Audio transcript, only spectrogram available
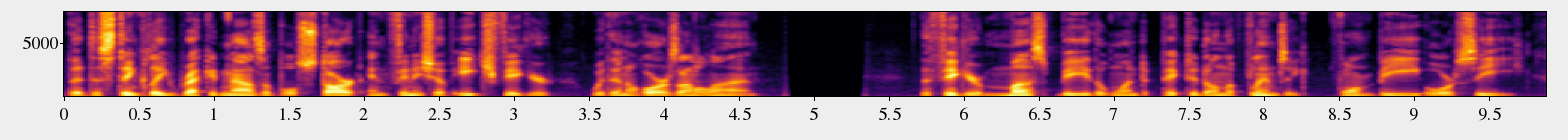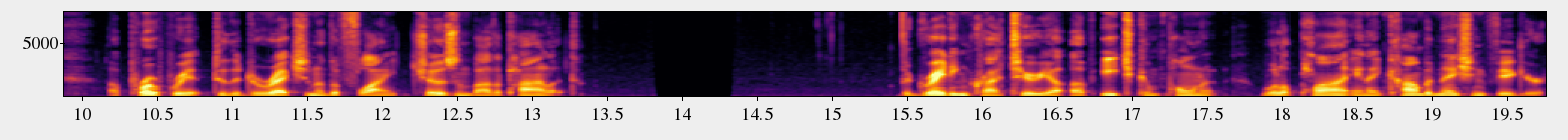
The distinctly recognizable start and finish of each figure within a horizontal line. The figure must be the one depicted on the flimsy, form B or C, appropriate to the direction of the flight chosen by the pilot. The grading criteria of each component will apply in a combination figure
